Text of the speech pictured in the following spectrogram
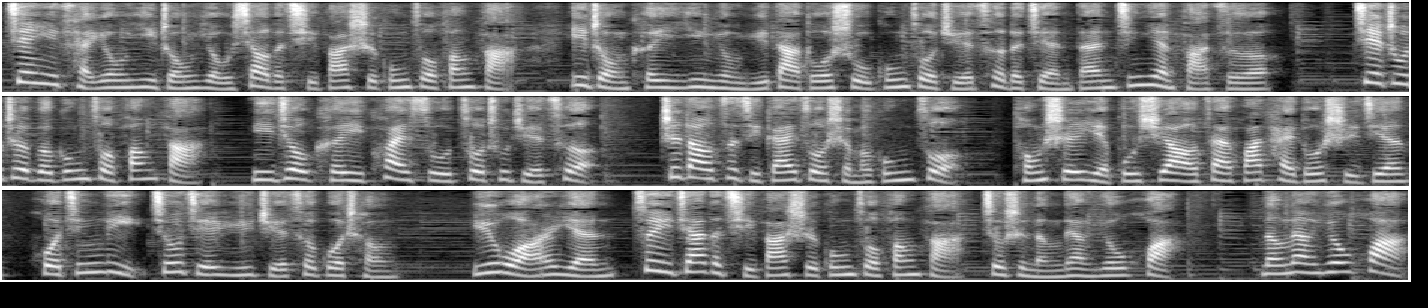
建议采用一种有效的启发式工作方法，一种可以应用于大多数工作决策的简单经验法则。借助这个工作方法，你就可以快速做出决策，知道自己该做什么工作，同时也不需要再花太多时间或精力纠结于决策过程。于我而言，最佳的启发式工作方法就是能量优化。能量优化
